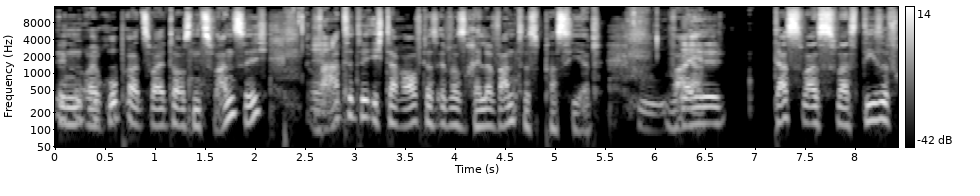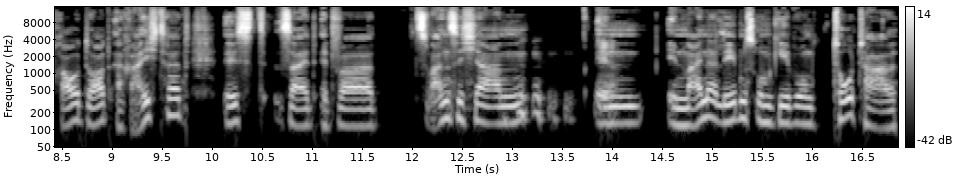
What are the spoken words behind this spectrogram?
in Europa 2020 Ja. wartete ich darauf, dass etwas Relevantes passiert, Hm. weil das, was, was diese Frau dort erreicht hat, ist seit etwa 20 Jahren in, in meiner Lebensumgebung total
